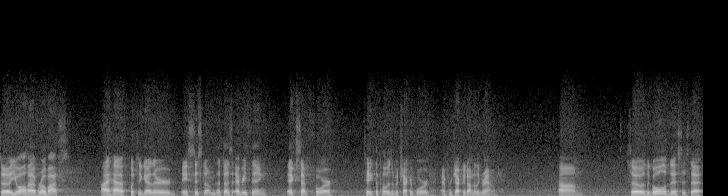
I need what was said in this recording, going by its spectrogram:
So you all have robots. I have put together a system that does everything except for take the pose of a checkerboard and project it onto the ground. Um, so the goal of this is that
